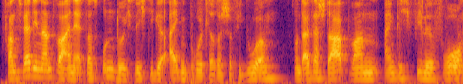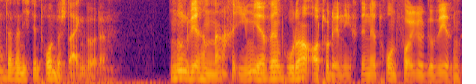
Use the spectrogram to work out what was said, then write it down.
Franz Ferdinand war eine etwas undurchsichtige, eigenbrötlerische Figur, und als er starb, waren eigentlich viele froh, dass er nicht den Thron besteigen würde. Nun wäre nach ihm ja sein Bruder Otto der Nächste in der Thronfolge gewesen.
